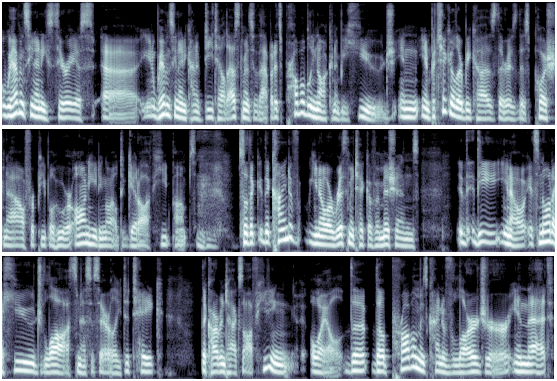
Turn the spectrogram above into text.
we haven't seen any serious, uh, you know, we haven't seen any kind of detailed estimates of that, but it's probably not going to be huge. In in particular because there is this push now for people who are on heating oil to get off heat pumps. Mm-hmm. So the the kind of you know arithmetic of emissions, the, the you know, it's not a huge loss necessarily to take the carbon tax off heating oil. The the problem is kind of larger in that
